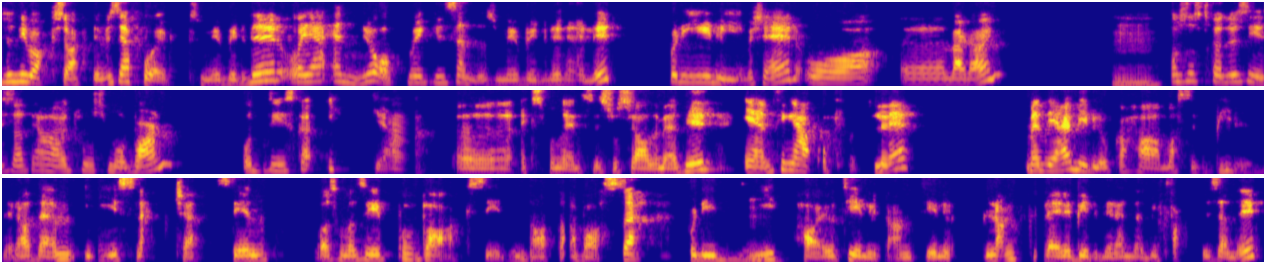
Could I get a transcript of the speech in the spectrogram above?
så de var ikke så aktive, så jeg får ikke så mye bilder. Og jeg ender jo opp med å ikke sende så mye bilder heller. Fordi livet skjer, og uh, hverdag. Mm. Og så skal det sies at jeg har jo to små barn, og de skal ikke uh, eksponeres i sosiale medier. Én ting er offentlig, men jeg vil jo ikke ha masse bilder av dem i Snapchat sin hva skal man si, på baksiden database. Fordi de mm. har jo tilgang til langt flere bilder enn det du faktisk sender.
